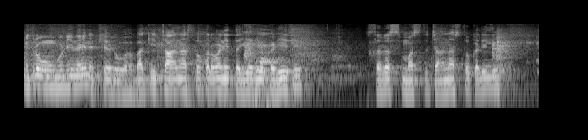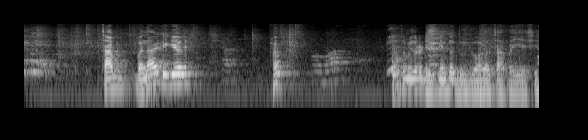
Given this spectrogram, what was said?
મિત્રો, ઊંઘ ઉડી નહીં એટલે રોવા. બાકી ચા નાસ્તો કરવાની તૈયારીઓ કરીએ છીએ. સરસ મસ્ત ચા નાસ્તો કરી લી ચા બનાવે ડીગીઓ લે? હા? તો મિત્રો, ડીગીને તો દૂધવાળો ચા પીએ છીએ.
